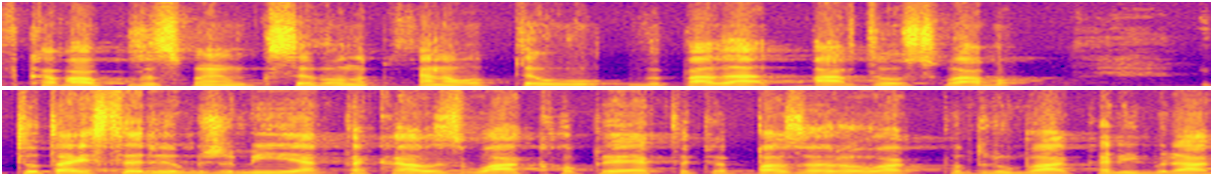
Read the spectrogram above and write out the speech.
w kawałku ze swoją ksywą napisaną od tyłu, wypada bardzo słabo. I tutaj serio brzmi jak taka zła kopia, jak taka bazarowa podróba kalibra.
